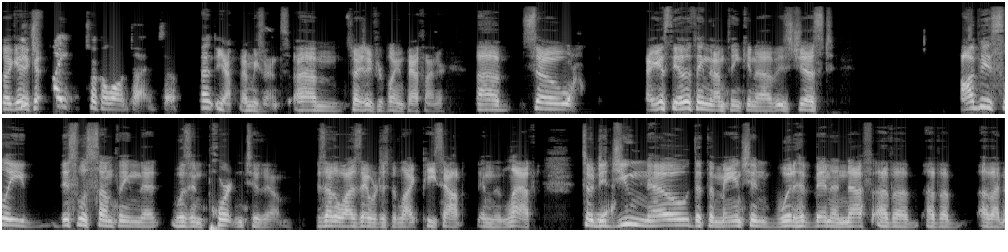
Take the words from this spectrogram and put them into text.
So again, Each fight took a long time. So uh, yeah, that makes sense. Um, especially if you're playing Pathfinder. Uh, so Yeah. I guess the other thing that I'm thinking of is just obviously this was something that was important to them because otherwise they would have just been like peace out and then left. So did you know that the mansion would have been enough of a of a of an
